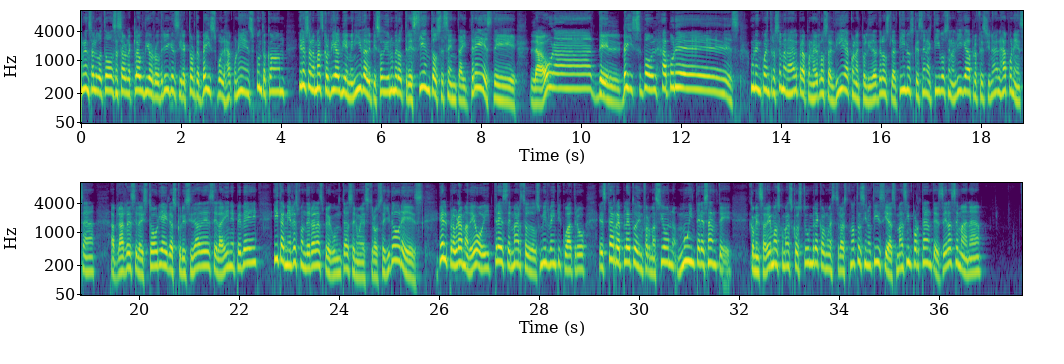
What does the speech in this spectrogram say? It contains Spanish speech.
un gran saludo a todos. Les habla Claudio Rodríguez, director de BaseballJaponés.com y les doy la más cordial bienvenida al episodio número 363 de La Hora del Béisbol Japonés. Un encuentro semanal para ponerlos al día con la actualidad de los latinos que estén activos en la Liga Profesional Japonesa, hablarles de la historia y las curiosidades de la NPB y también responder a las preguntas de nuestros seguidores. El programa de hoy, 3 de marzo de 2024, está repleto de información muy interesante. Comenzaremos como es costumbre con nuestras notas y noticias más importantes de la semana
